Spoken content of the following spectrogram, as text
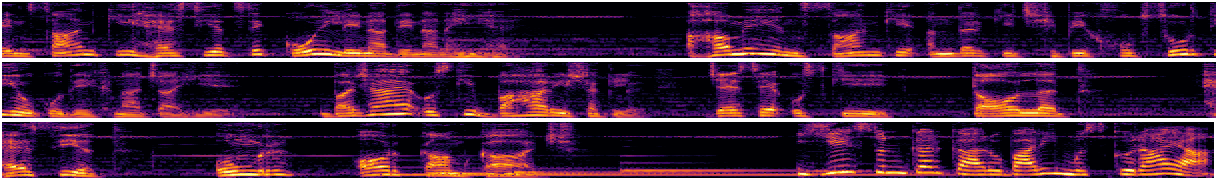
इंसान की हैसियत से कोई लेना देना नहीं है। हमें इंसान के अंदर की छिपी खूबसूरतियों को देखना चाहिए। बजाय उसकी बाहरी शक्ल, जैसे उसकी दौलत, हैसियत, उम्र और कामकाज। ये सुनकर कारोबारी मुस्कुराया,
